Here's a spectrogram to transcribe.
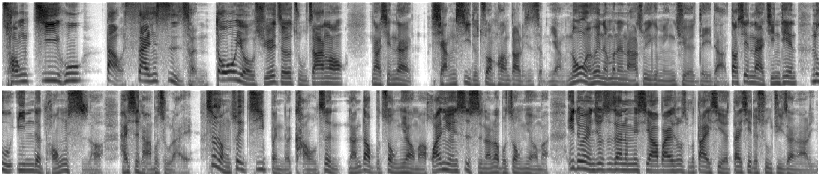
从几乎。到三四成都有学者主张哦，那现在详细的状况到底是怎么样？农委会能不能拿出一个明确的 data？到现在今天录音的同时哈，还是拿不出来。这种最基本的考证难道不重要吗？还原事实难道不重要吗？一堆人就是在那边瞎掰，说什么代谢，代谢的数据在哪里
